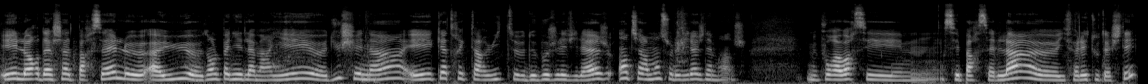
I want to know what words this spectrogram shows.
et lors d'achat de parcelles a eu dans le panier de la mariée du Chénat et 4 hectares 8 de Beaujolais village, entièrement sur le village d'Emeringes. Mais pour avoir ces, parcelles-là, il fallait tout acheter.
